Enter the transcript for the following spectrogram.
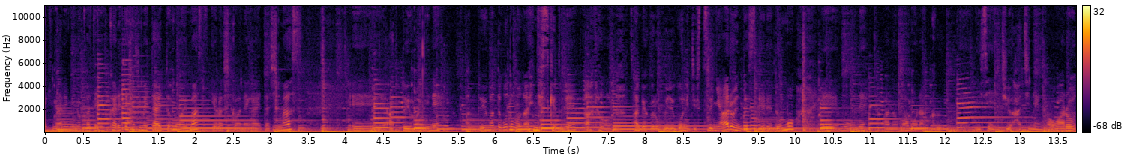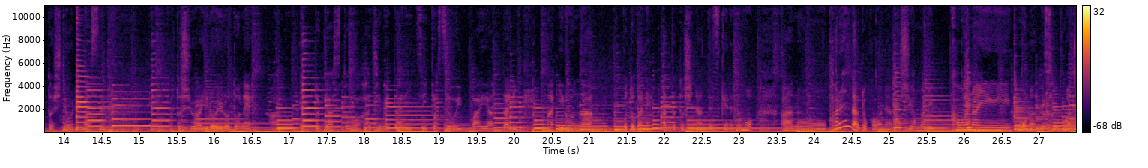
第8回藤崎成美の風に吹かれて始めたいと思います。よろしくお願いいたします、えー、あっという間にねあっという間ってこともないんですけどね。あの365日普通にあるんですけれども、えー、もうねあの間もなく、2018年が終わろうとしております、え今年はいろいろとねあのポッドキャストを始めたりツイキャスをいっぱいやったり、まあ、いろんなことがねあった年なんですけれどもあのカレンダーとかはね私あんまり買わない方なんですよ、まあ、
